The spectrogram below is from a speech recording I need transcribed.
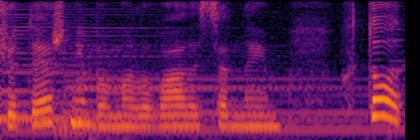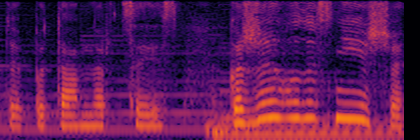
що теж ніби милувалися ним. Хто ти? питав нарцис. Кажи голосніше,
